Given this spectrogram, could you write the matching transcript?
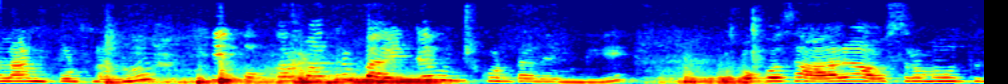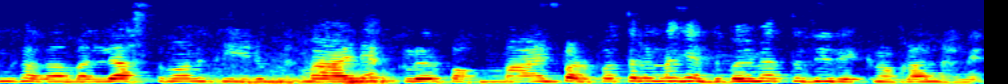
అలా అనుకుంటున్నాను. ఈ కుక్కర్ మాత్రం బయటే ఉంచుకుంటానండి. ఒక్కోసారి అవసరం అవుతుంది కదా మళ్ళీ అస్తమానం తీయడం. మా ఆయన ఎక్కలేరు పాపం. మా ఆయన పడిపోతారని నాకు ఎంత భయం వేస్తుంది ఇది ఎక్కినప్పుడు అలానే.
